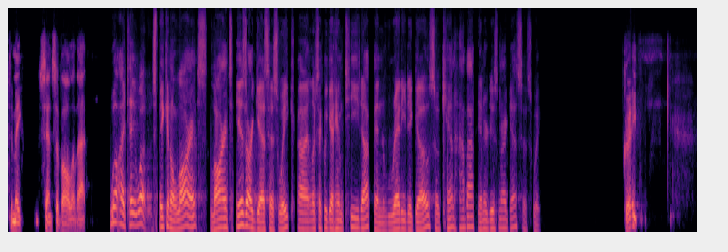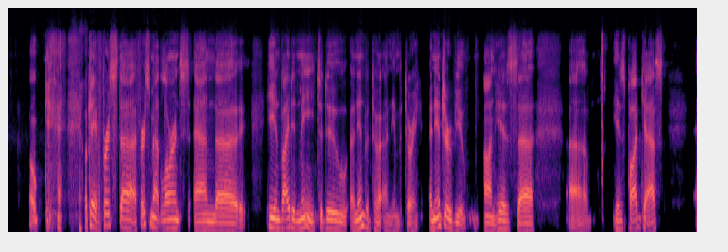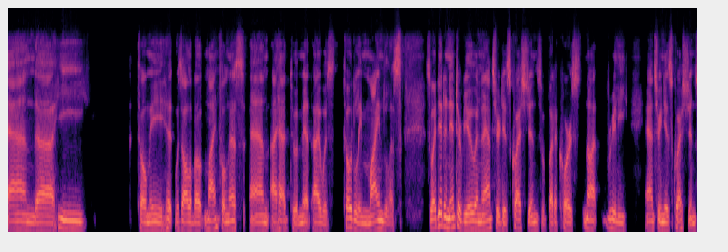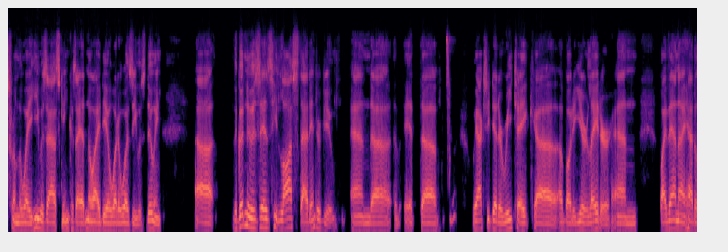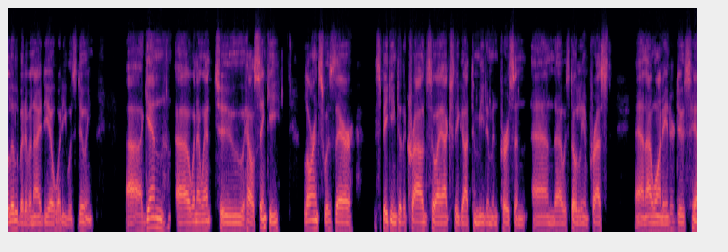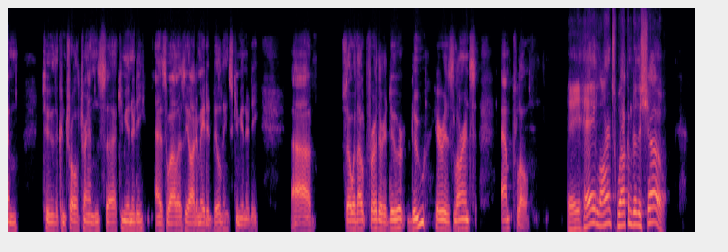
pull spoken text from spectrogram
to make sense of all of that. Well, I tell you what, speaking of Lawrence, Lawrence is our guest this week. Uh, it looks like we got him teed up and ready to go. So, Ken, how about introducing our guest this week? Great. Okay. Okay. First, uh, first met Lawrence, and uh, he invited me to do an inventory, an inventory, an interview on his uh, uh, his podcast, and uh, he told me it was all about mindfulness, and I had to admit I was totally mindless. So I did an interview and answered his questions, but of course, not really answering his questions from the way he was asking because I had no idea what it was he was doing. Uh, the good news is he lost that interview, and uh, it. Uh, we actually did a retake uh, about a year later, and by then I had a little bit of an idea what he was doing. Uh, again, uh, when I went to Helsinki, Lawrence was there speaking to the crowd, so I actually got to meet him in person, and I was totally impressed. And I want to introduce him to the control trends uh, community as well as the automated buildings community. Uh, so without further ado, ado, here is Lawrence Ampofo. Hey, hey, Lawrence, welcome to the show.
